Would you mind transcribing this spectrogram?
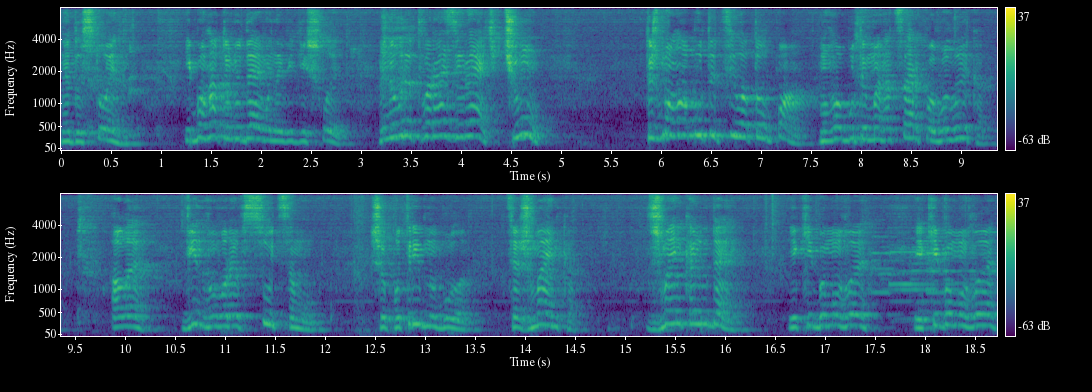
недостойний. І багато людей вони відійшли. Він говорив тверезі речі. Чому? Ти ж могла бути ціла толпа, могла бути мегацерква велика. Але він говорив суть саму, що потрібно було це жменька, жменька людей, які би могли, які би могли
